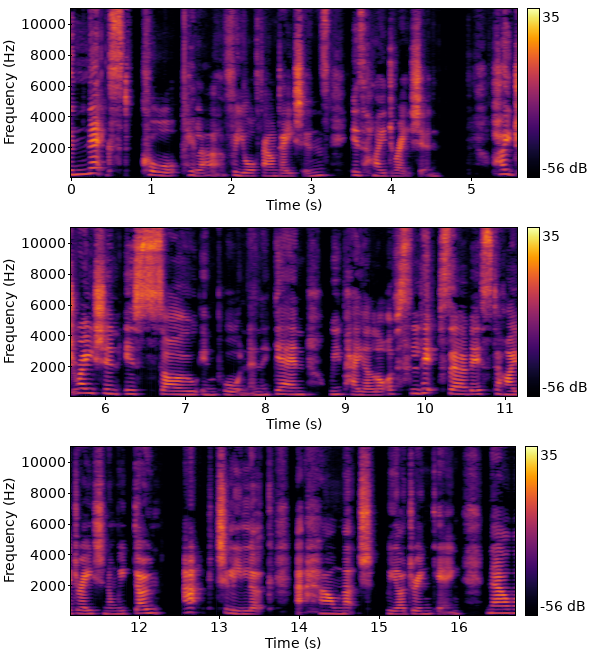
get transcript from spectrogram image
The next core pillar for your foundations is hydration. Hydration is so important. And again, we pay a lot of lip service to hydration and we don't actually look at how much we are drinking. Now,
